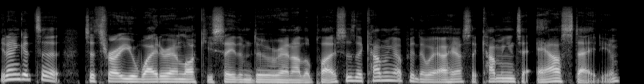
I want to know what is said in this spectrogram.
You don't get to to throw your weight around like you see them do around other places. They're coming up into our house. They're coming into our stadium,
